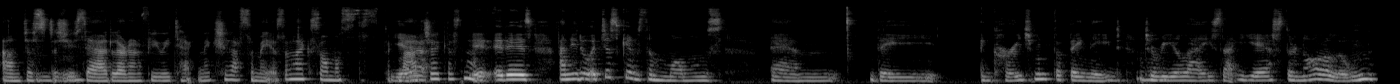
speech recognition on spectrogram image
And just as you Mhm. said, learning a few wee techniques, that's amazing. Like it's almost like Yeah, magic, isn't it? It, it is, and you know, it just gives the mums um the encouragement that they need to Mm-hmm. realize that yes, they're not alone.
